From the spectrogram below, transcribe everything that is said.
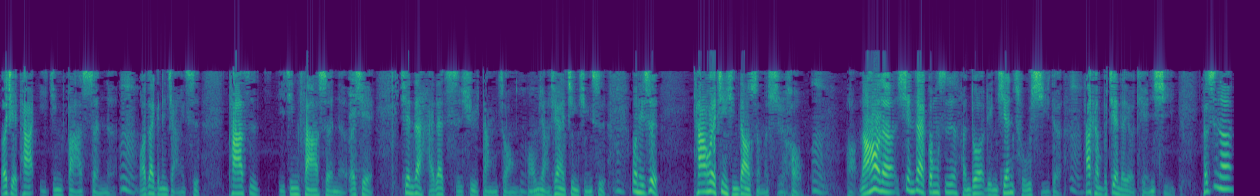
而且它已经发生了。嗯，我要再跟你讲一次，它是。已经发生了，而且现在还在持续当中。嗯、我们讲现在进行式，嗯、问题是它会进行到什么时候？嗯，好，然后呢？现在公司很多领先除息的，嗯，它可能不见得有填息，可是呢，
